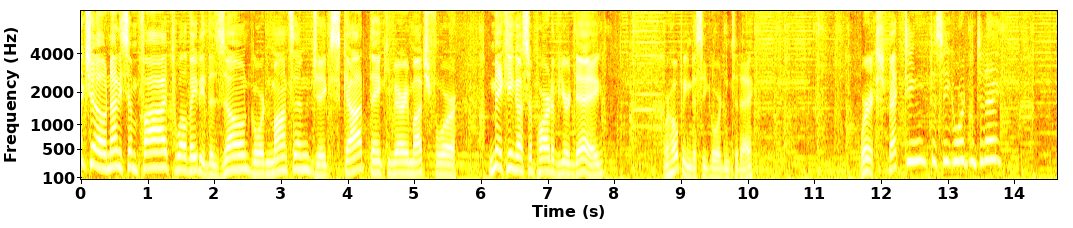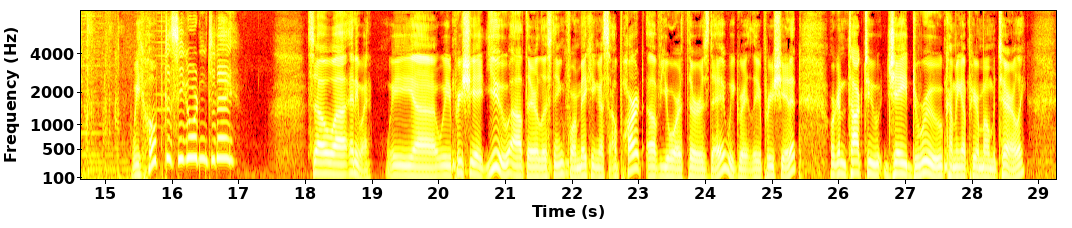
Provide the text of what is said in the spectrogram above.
Big Show 97.5, 1280 The Zone. Gordon Monson, Jake Scott, thank you very much for making us a part of your day. We're hoping to see Gordon today. We're expecting to see Gordon today. We hope to see Gordon today. So, uh, anyway, we uh, we appreciate you out there listening for making us a part of your Thursday. We greatly appreciate it. We're going to talk to Jay Drew coming up here momentarily.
